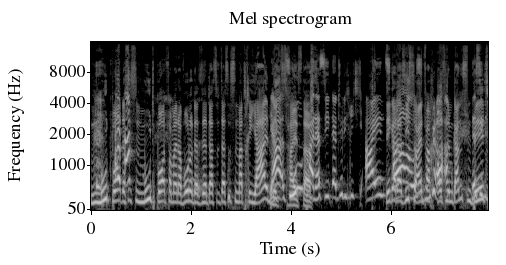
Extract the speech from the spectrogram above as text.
Ein Moodboard, das ist ein Moodboard von meiner Wohnung, das, das, das ist ein Materialmix, Ja, heißt super. das. Das. sieht natürlich richtig 1A Digga, da siehst du einfach Luca. auf einem ganzen Das Bild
